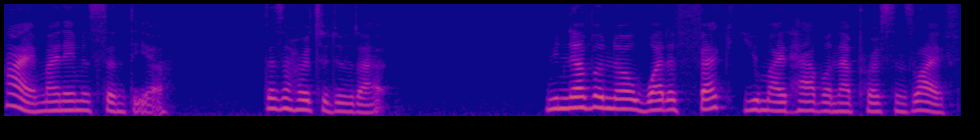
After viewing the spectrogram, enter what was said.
Hi, my name is Cynthia. It doesn't hurt to do that. You never know what effect you might have on that person's life.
